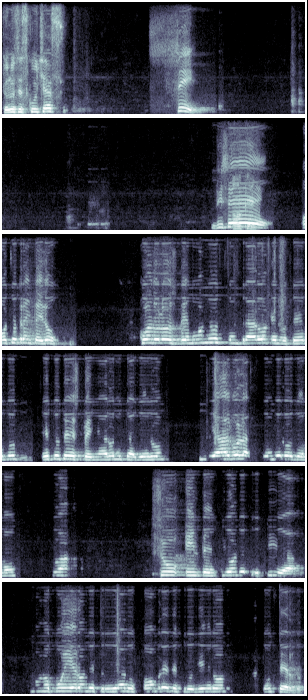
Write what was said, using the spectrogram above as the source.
¿Tú nos escuchas? Sí. Dice 8.32. Cuando los demonios entraron en los cerdos, estos se despeñaron y cayeron. Y algo la acción de los demonios, su intención destructiva no pudieron destruir a los hombres, destruyeron a los cerdos.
